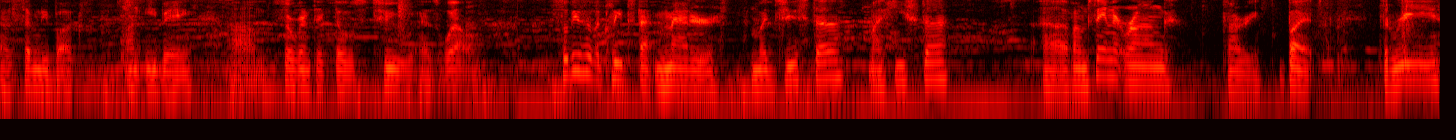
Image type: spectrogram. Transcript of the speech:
uh, 70 bucks on eBay. Um, so we're gonna take those two as well. So these are the cleats that matter. Magista, Magista. Uh, if I'm saying it wrong, sorry. But three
